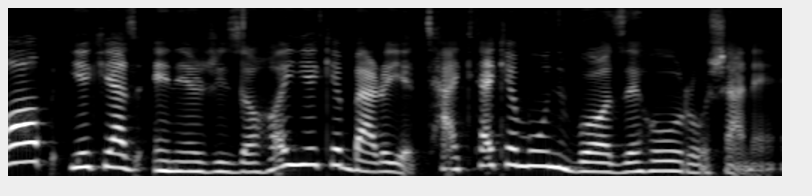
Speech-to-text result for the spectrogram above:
خواب یکی از انرژیزاهاییه که برای تک تکمون واضح و روشنه.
